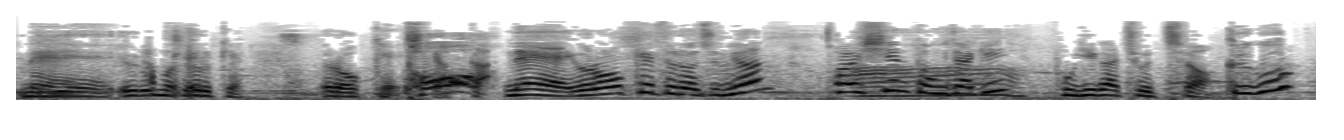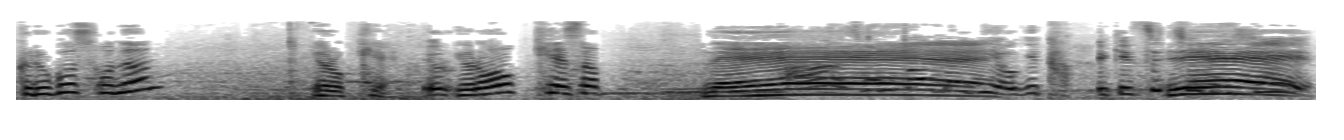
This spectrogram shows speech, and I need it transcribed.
네. 예, 요렇게. 한번 이렇게 이렇게 더? 약간 네, 이렇게 들어주면 훨씬 아. 동작이 보기가 좋죠. 그리고 그리고 손은 이렇게 이렇게 해서 네. 아, 손바닥이 여기 다 이렇게 스치듯이 네,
